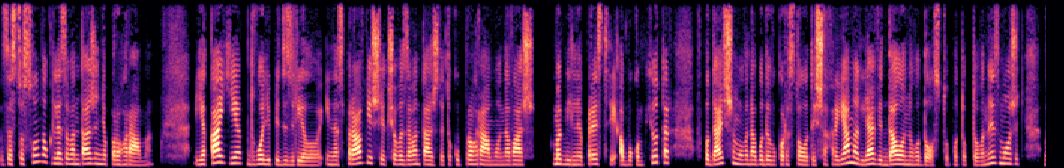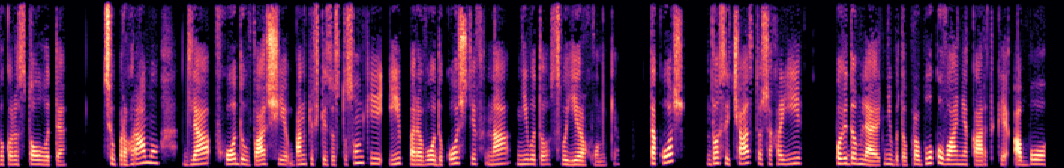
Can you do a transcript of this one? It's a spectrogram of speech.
застосунок для завантаження програми, яка є доволі підозрілою. І насправді ж, якщо ви завантажите таку програму на ваш мобільний пристрій або комп'ютер, в подальшому вона буде використовуватись шахраями для віддаленого доступу, тобто вони зможуть використовувати цю програму для входу в ваші банківські застосунки і переводу коштів на нібито свої рахунки. Також досить часто шахраї повідомляють нібито про блокування картки або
